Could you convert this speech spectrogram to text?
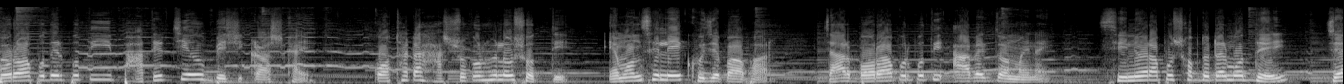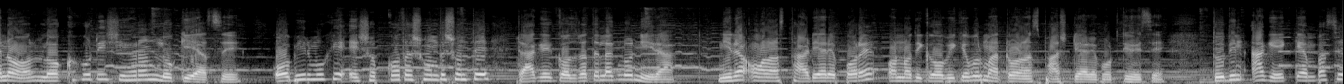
বড় আপুদের প্রতি ভাতের চেয়েও বেশি ক্রাশ খায়। কথাটা হাস্যকর হলেও সত্যি, এমন ছেলে খুঁজে পাওয়া ভার, যার বড় আপুর প্রতি আবেগ জন্মায় নাই। সিনিয়র আপু শব্দটার মধ্যেই যেন লক্ষ কোটি শিহরণ লুকিয়ে আছে। অভির মুখে এসব কথা শুনতে শুনতে রাগে গজরাতে লাগল নীরা। নীরা অনার্স থার্ড ইয়ারে পড়ে, অন্যদিকে অভি কেবল মাত্র অনার্স ফার্স্ট ইয়ারে ভর্তি হয়েছে। দুদিন আগে ক্যাম্পাসে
